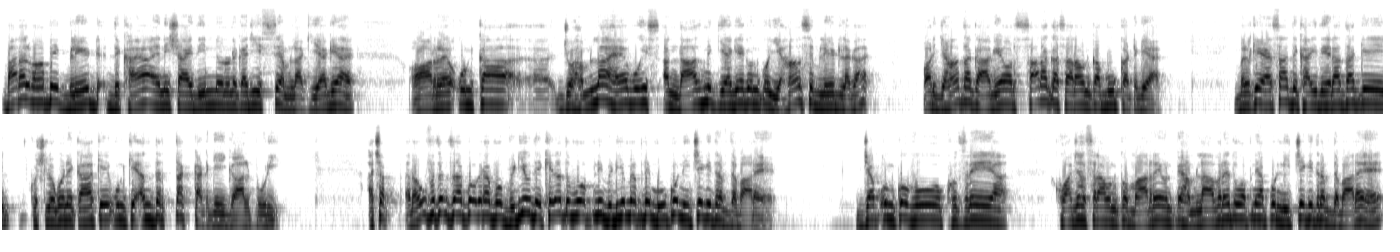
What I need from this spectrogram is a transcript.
बहरहाल वहाँ पे एक ब्लेड दिखाया, यानी शाहिदीन ने, उन्होंने कहा, जी, इससे हमला किया गया है। और उनका जो हमला है, वो इस अंदाज में किया गया कि उनको यहाँ से ब्लेड लगा और यहाँ तक आ गया और सारा का सारा उनका मुँह कट गया है। बल्कि ऐसा दिखाई दे रहा था कि कुछ लोगों ने कहा कि उनके अंदर तक कट गई गाल पूरी। अच्छा रऊफ हसन साहब को अगर आप वो वीडियो देखें ना तो वो अपनी वीडियो में अपने मुँह को नीचे की तरफ़ दबा रहे हैं। जब उनको वो खुसरे या ख्वाजा सरा उनको मार रहे हैं, उन पर हमला आवर हैं तो वो अपने आप को नीचे की तरफ़ दबा रहे हैं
